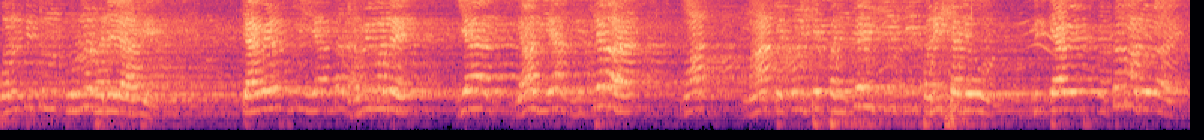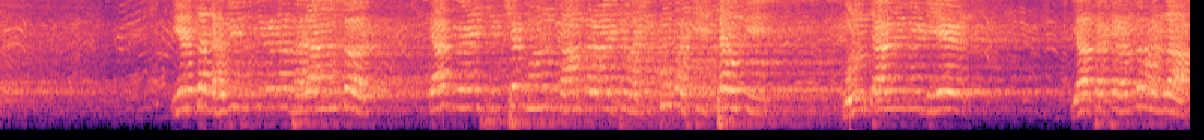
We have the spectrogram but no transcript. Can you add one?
परिस्थितीतून पूर्ण झालेले आहे त्यावेळेस मी इयत्ता दहावीमध्ये या या या विद्यालयात मार्च मार्च एकोणीसशे पंच्याऐंशी ची परीक्षा देऊन मी त्यावेळेस प्रथम आलेलो आहे. इयत्ता दहावी उत्तीर्ण झाल्यानंतर त्याच वेळी शिक्षक म्हणून काम करण्याची माझी खूप अशी इच्छा होती. म्हणून त्यावेळी मी डी एड यासाठी अर्ज भरला.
